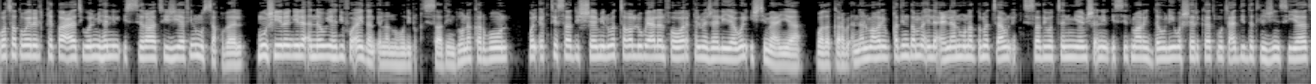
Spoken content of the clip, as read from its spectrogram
وتطوير القطاعات والمهن الاستراتيجية في المستقبل مشيرا إلى أنه يهدف أيضا إلى النهوض باقتصاد دون كربون والاقتصاد الشامل والتغلب على الفوارق المجالية والاجتماعية. وذكر بأن المغرب قد انضم إلى إعلان منظمة التعاون الاقتصادي والتنمية بشأن الاستثمار الدولي والشركات متعددة الجنسيات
